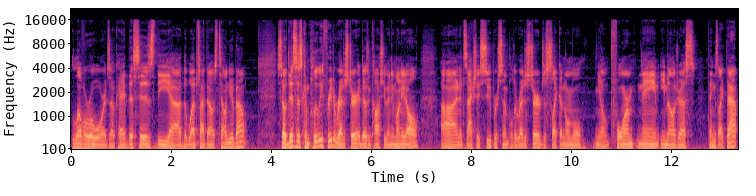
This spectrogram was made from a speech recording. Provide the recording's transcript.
Level Rewards. Okay, this is the uh, the website that I was telling you about. So this is completely free to register. It doesn't cost you any money at all. Uh, and it's actually super simple to register, just like a normal, you know, form, name, email address, things like that.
